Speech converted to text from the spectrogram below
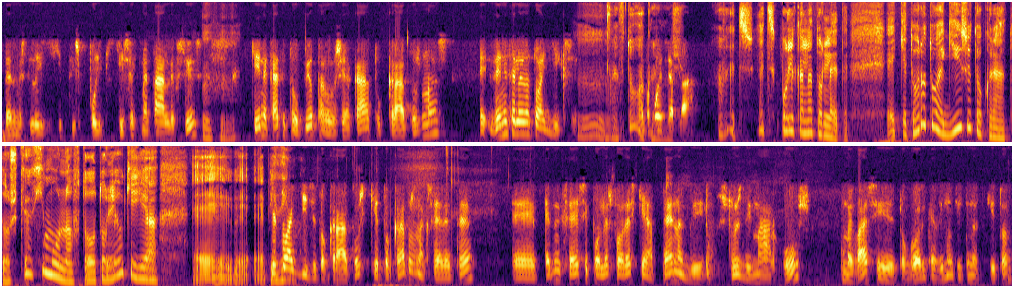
μπαίνουμε στη λογική της πολιτικής και είναι κάτι το οποίο παραδοσιακά το κράτος μας ε, δεν ήθελε να το αγγίξει. Mm, αυτό να το πω έτσι απλά. Έτσι, έτσι πολύ καλά το λέτε ε, και τώρα το αγγίζει το κράτος και όχι μόνο αυτό το λέω και για ε, επειδή... και το αγγίζει το κράτος και το κράτος να ξέρετε ε, παίρνει θέση πολλές φορές και απέναντι στους δημάρχους που με βάση τον κώδικα Δήμων και Κοινοτήτων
